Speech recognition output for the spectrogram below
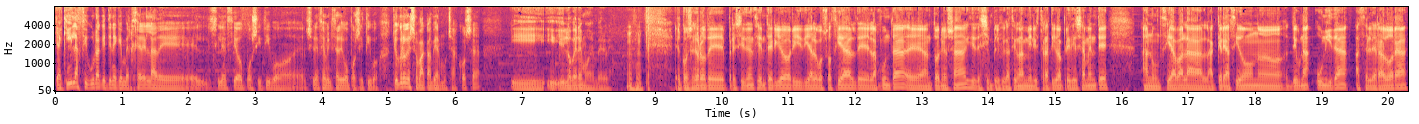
Y aquí la figura que tiene que emerger es la del silencio positivo, el silencio administrativo positivo. Yo creo que eso va a cambiar muchas cosas y, lo veremos en breve. El consejero de Presidencia Interior y Diálogo Social de la Junta, eh, Antonio Sanz, y de Simplificación Administrativa, precisamente anunciaba la, creación eh, de una unidad aceleradora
